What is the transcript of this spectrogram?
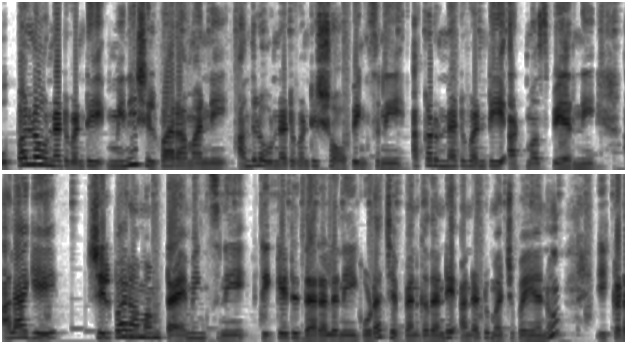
ఉప్పల్లో ఉన్నటువంటి మినీ శిల్పారామాన్ని అందులో ఉన్నటువంటి షాపింగ్స్ని అక్కడ ఉన్నటువంటి అట్మాస్ఫియర్ని అలాగే శిల్పారామం టైమింగ్స్ని టికెట్ ధరలని కూడా చెప్పాను కదండి. అన్నట్టు మర్చిపోయాను. ఇక్కడ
